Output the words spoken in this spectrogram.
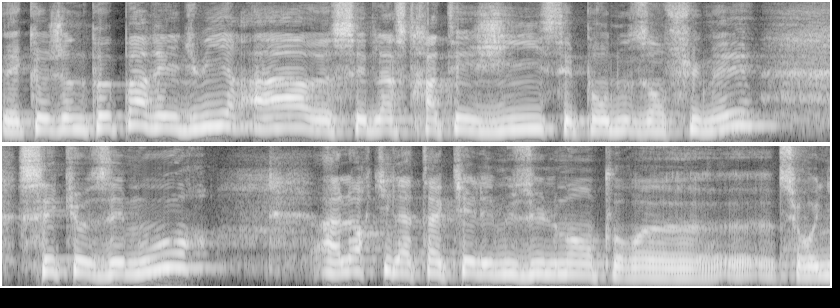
et que je ne peux pas réduire à euh, c'est de la stratégie, c'est pour nous enfumer, c'est que Zemmour, alors qu'il attaquait les musulmans pour, euh, sur une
